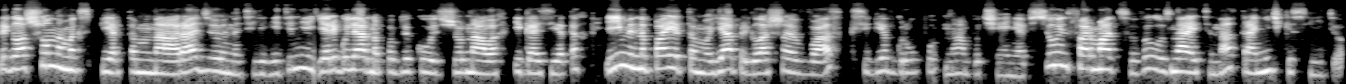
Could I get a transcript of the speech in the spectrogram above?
приглашенным экспертом на радио и на телевидении. Я регулярно публикуюсь в журналах и газетах. И именно поэтому я приглашаю вас к себе в группу на обучение. Всю информацию вы узнаете на страничке страничке с видео.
